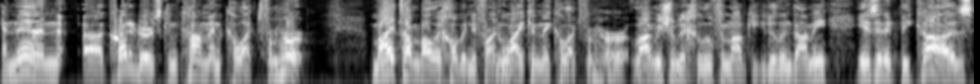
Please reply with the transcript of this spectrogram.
and then uh, creditors can come and collect from her. Why can they collect from her? Isn't it because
